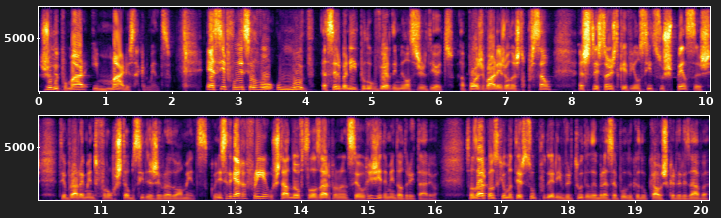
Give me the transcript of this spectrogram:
Júlio Pomar e Mário Sacramento. Essa influência levou o MUD a ser banido pelo governo em 1988. Após várias ondas de repressão, as restrições de que haviam sido suspensas temporariamente foram restabelecidas gradualmente. Com o início da Guerra Fria, o Estado Novo de Salazar permaneceu rigidamente autoritário. Salazar conseguiu manter-se um poder em virtude da lembrança pública do caos que caracterizava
